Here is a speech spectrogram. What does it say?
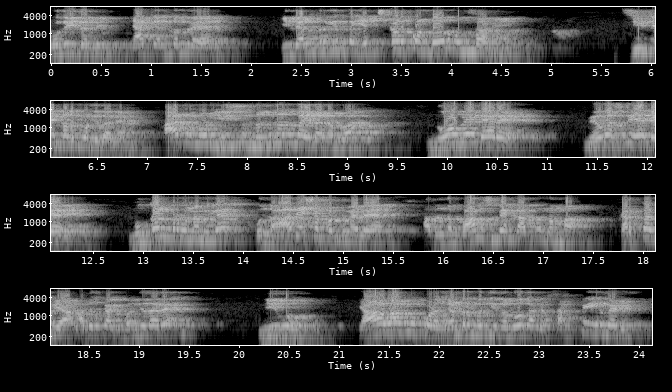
ಹೃದಯದಲ್ಲಿ. ಯಾಕೆ ಅಂತಂದ್ರೆ ಇಲ್ಲೆಲ್ಲರಿಗಿಂತ ಹೆಚ್ಚು ಕಳ್ಕೊಂಡವನು ಮುನ್ಸ್ವಾಮಿ. ಸೀಟೆ ಕಳ್ಕೊಂಡಿದ್ದಾನೆ. ಆದ್ರೆ ನೋಡಿ ಎಷ್ಟು ನಗ್ನಗ್ತಾ ಇದ್ದಾನಲ್ವಾ? ನೋವೇ ಬೇರೆ ವ್ಯವಸ್ಥೆಯೇ ಬೇರೆ. ಮುಖಂಡರು ನಮಗೆ ಒಂದು ಆದೇಶ ಕೊಟ್ಟ ಮೇಲೆ ಅದನ್ನು ಪಾಲಿಸಬೇಕಾದ್ದು ನಮ್ಮ ಕರ್ತವ್ಯ. ಅದಕ್ಕಾಗಿ ಬಂದಿದ್ದಾರೆ. ನೀವು ಯಾವಾಗಲೂ ಕೂಡ ಜನರ ಮಧ್ಯದಲ್ಲಿ ಹೋದಾಗ ಸಪ್ಪೆ ಇರಬೇಡಿ.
